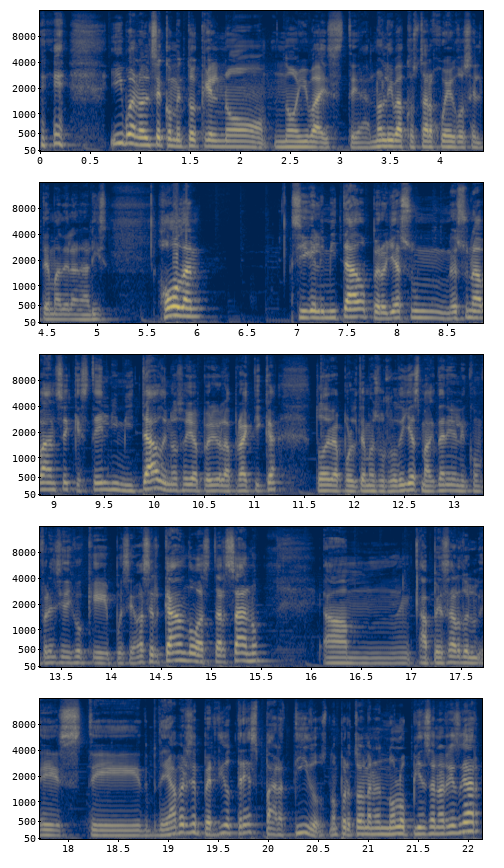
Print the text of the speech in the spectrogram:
y bueno, él se comentó que él no, no, iba, este, no le iba a costar juegos el tema de la nariz. Holland sigue limitado, pero ya es un, es un avance que esté limitado y no se haya perdido la práctica todavía por el tema de sus rodillas. McDaniel en conferencia dijo que pues, se va acercando a estar sano. a pesar de, este, de haberse perdido tres partidos, ¿no? Pero de todas maneras no lo piensan arriesgar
